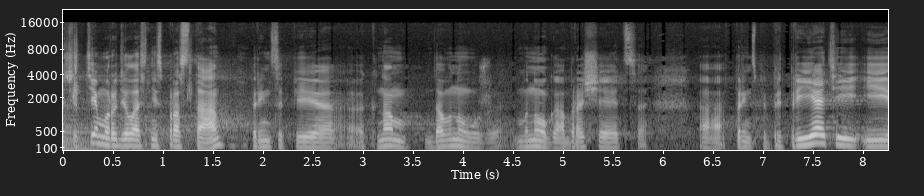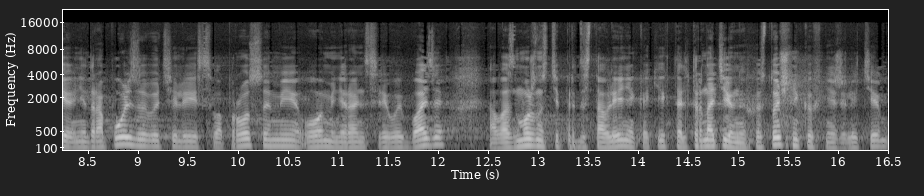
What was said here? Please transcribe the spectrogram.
Значит, тема родилась неспроста. В принципе, к нам давно уже много обращается в принципе, предприятий и недропользователей с вопросами о минерально-сырьевой базе, о возможности предоставления каких-то альтернативных источников, нежели тем,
